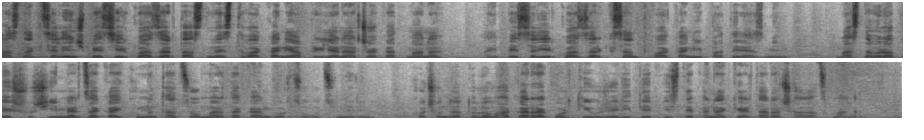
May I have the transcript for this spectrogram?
Մասնակցել է ինչպես 2016 թվականի ապրիլյան արճակատմանը, այնպես էլ 2020 թվականի պատերազմին, մասնավորապես Շուշիի մերձակայքում ընթացող մարտական գործողություններին, խոչընդոտելով հակառակորդի ուժերի դեպի Ստեփանակերտ առաջխաղացմանը։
